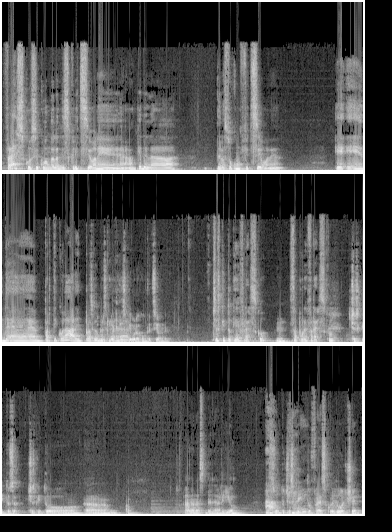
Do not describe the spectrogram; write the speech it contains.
fresco secondo la descrizione anche della, della sua confezione E- ed è particolare proprio Se- se poi ti perché descrivo la confezione. c'è scritto che è fresco, Mm? sapore fresco. C'è scritto, c'è scritto ehm, ananas del Rio e Ah, sotto c'è ok. scritto fresco e dolce,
